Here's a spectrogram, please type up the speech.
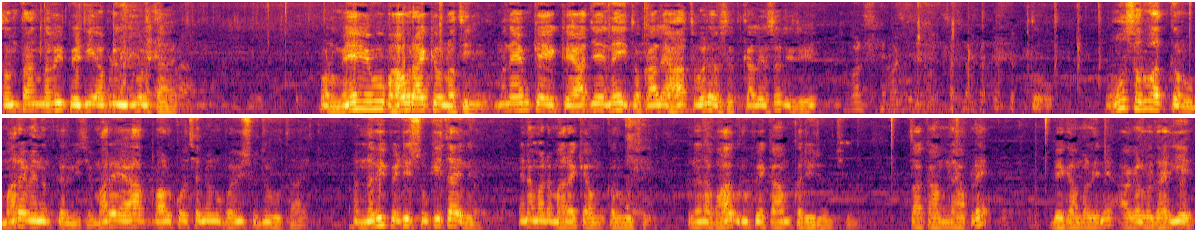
સંતાન નવી પેઢી આપણી ઉજ્જવળ થાય. પણ મેં એવો ભાવ રાખ્યો નથી. મને એમ કે આજે નહીં તો કાલે હાથ વળ્યો છે, કાલે શરીરે તો હું શરૂઆત કરું, મારે મહેનત કરવી છે. મારે આ બાળકો છે એનું ભવિષ્ય ઉજળું થાય. અને નવી પેઢી સુખી થાય ને, એના માટે મારે કામ કરવું છે. અને એના ભાગરૂપે કામ કરી રહ્યું છું. તો આ કામને આપણે ભેગા મળીને આગળ વધારીએ.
